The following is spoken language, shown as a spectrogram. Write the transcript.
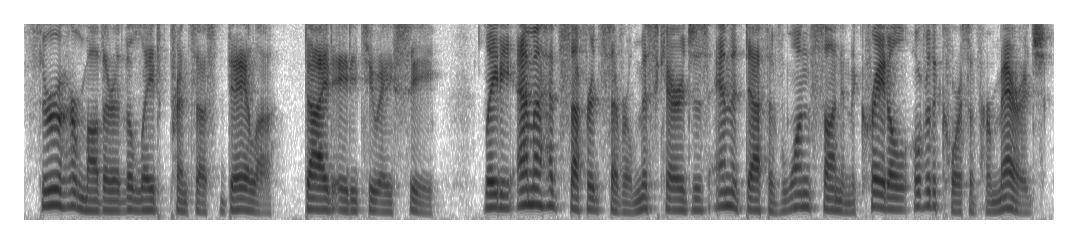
through her mother, the late Princess Daela, died 82 AC. Lady Aemma had suffered several miscarriages and the death of one son in the cradle over the course of her marriage.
